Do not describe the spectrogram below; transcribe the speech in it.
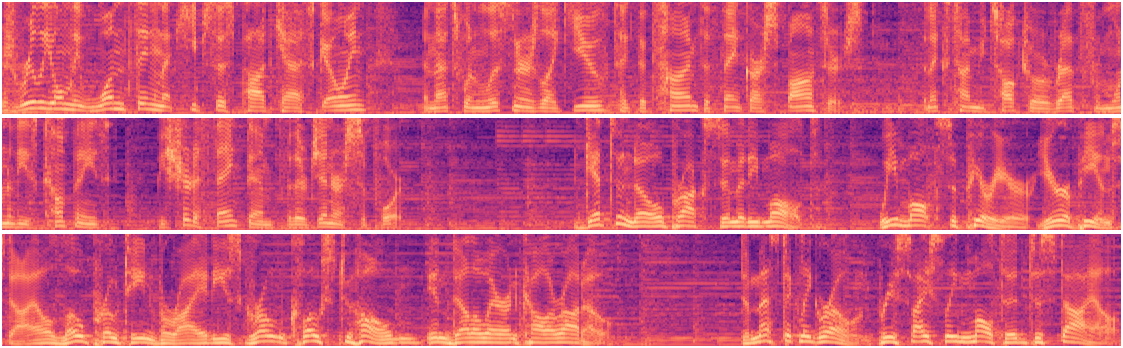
There's really only one thing that keeps this podcast going, and that's when listeners like you take the time to thank our sponsors. The next time you talk to a rep from one of these companies, be sure to thank them for their generous support. Get to know Proximity Malt. We malt superior, European style, low protein varieties grown close to home in Delaware and Colorado. Domestically grown, precisely malted to style.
